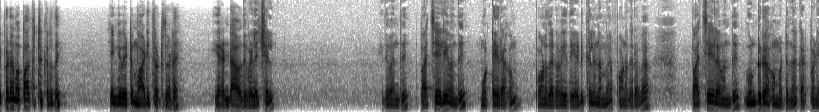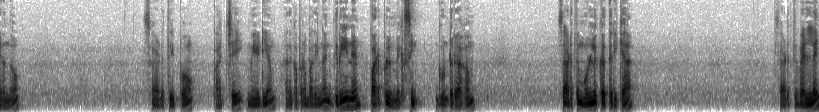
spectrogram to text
இப்போ நம்ம பார்த்துட்டு இருக்கிறது எங்கள் வீட்டு மாடித்தோட்டத்தோட இரண்டாவது விளைச்சல். இது வந்து பச்சையிலே வந்து முட்டை ரகம். போன தடவை இது எடுக்கலை நம்ம. போன தடவை பச்சையில் வந்து குண்டு ரகம் மட்டும்தான் கட் பண்ணியிருந்தோம். ஸோ அடுத்து இப்போது பச்சை மீடியம் அதுக்கப்புறம் பார்த்திங்கன்னா க்ரீன் அண்ட் பர்பிள் மிக்சிங் குண்டு ரகம். ஸோ அடுத்து முள்ளு கத்திரிக்காய். ஸோ அடுத்து வெள்ளை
